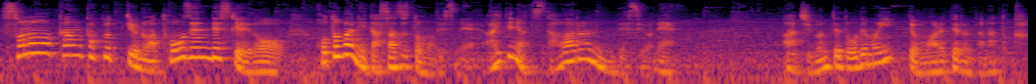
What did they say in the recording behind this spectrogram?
その感覚っていうのは当然ですけれど言葉に出さずともですね相手には伝わるんですよね。あ自分ってどうでもいいって思われてるんだなとか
